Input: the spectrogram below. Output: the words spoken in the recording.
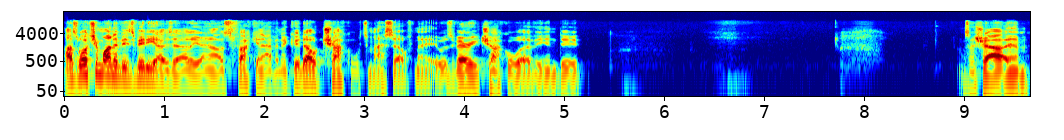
I was watching one of his videos earlier and I was fucking having a good old chuckle to myself, mate. It was very chuckle worthy indeed. So shout out him.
